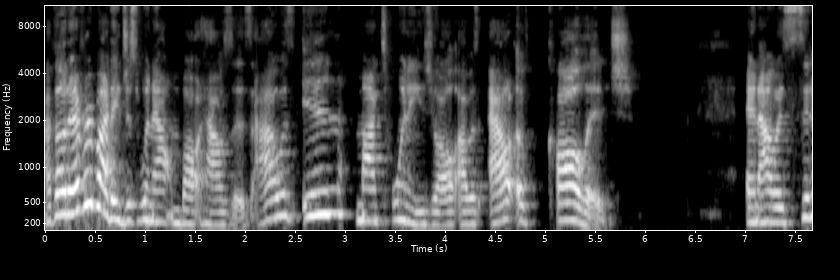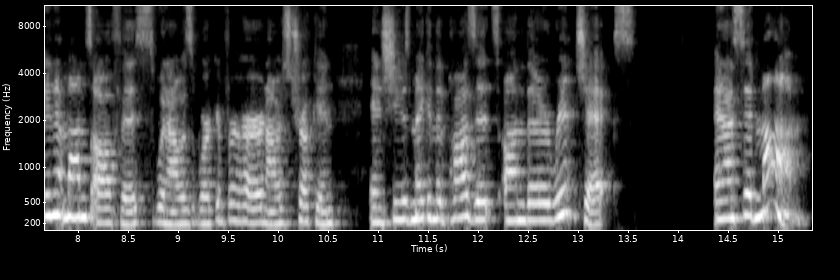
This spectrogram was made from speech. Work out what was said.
I thought everybody just went out and bought houses. I was in my 20s, y'all. I was out of college. And I was sitting at mom's office when I was working for her and I was trucking, and she was making the deposits on the rent checks. And I said, Mom,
